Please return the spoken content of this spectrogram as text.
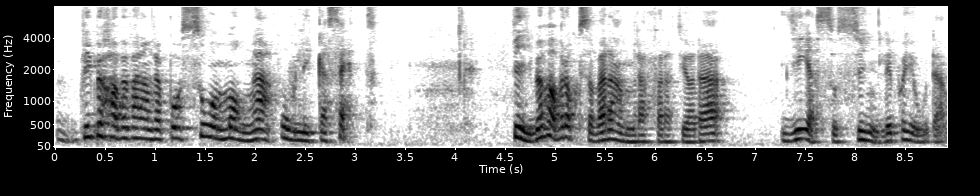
vi behöver varandra på så många olika sätt. Vi behöver också varandra för att göra Jesus synlig på jorden.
